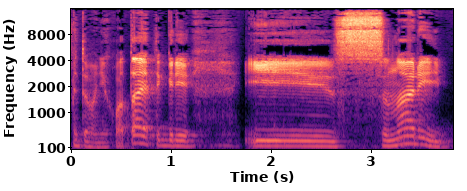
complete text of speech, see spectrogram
Этого не хватает игре. И сценарий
